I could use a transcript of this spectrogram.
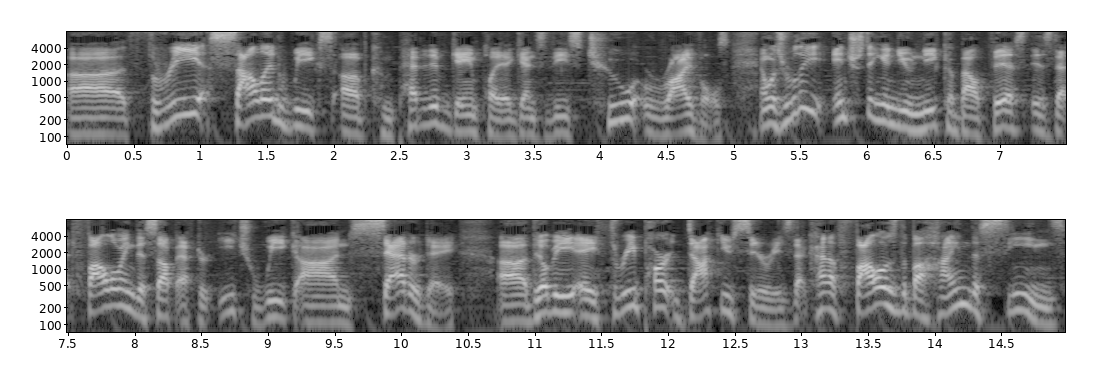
Uh, three solid weeks of competitive gameplay against these two rivals. And what's really interesting and unique about this is that following this up after each week on Saturday, uh, there'll be a three-part docu-series that kind of follows the behind-the-scenes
